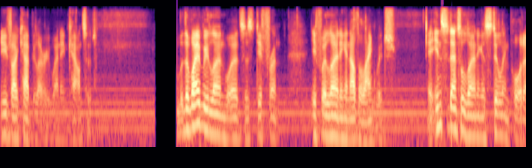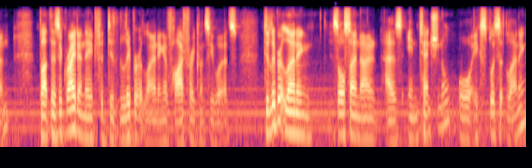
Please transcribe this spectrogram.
new vocabulary when encountered. The way we learn words is different if we're learning another language. Incidental learning is still important, but there's a greater need for deliberate learning of high frequency words. Deliberate learning is also known as intentional or explicit learning,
